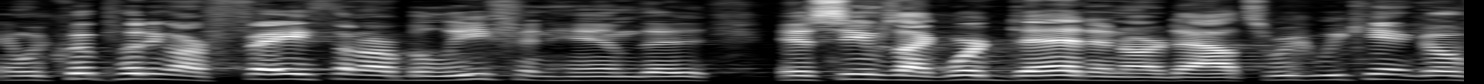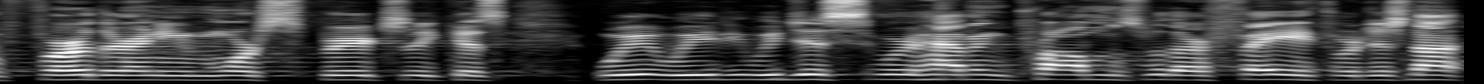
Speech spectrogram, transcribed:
and we quit putting our faith and our belief in Him that it seems like we're dead in our doubts. We, we can't go further anymore spiritually because we, we, we just, we're having problems with our faith. We're just not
